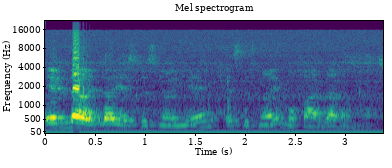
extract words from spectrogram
الا الا استثنائیه. استثنای مفرق هم هست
